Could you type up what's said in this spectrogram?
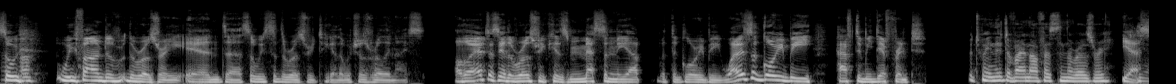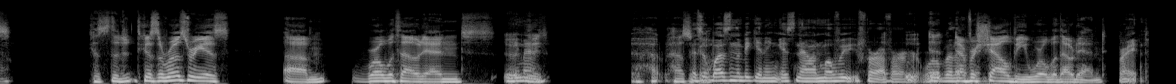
so Uh-huh. we, we found the rosary, and uh, so we said the rosary together, which was really nice. Although I have to say, the rosary is messing me up with the glory be. Why does the glory be have to be different? Between the divine office and the rosary. Yes, because the because the rosary is um, world without end. uh, Amen. how, how's it As go? it was in the beginning, is now, and will be forever. World without ever end. shall be world without end. Right.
